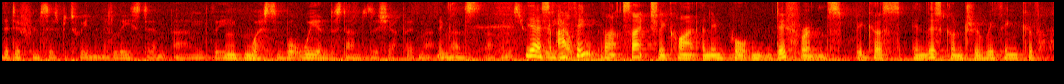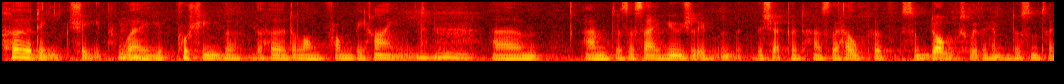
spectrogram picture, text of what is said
the differences between the Middle East and, and the mm-hmm. West and what we understand as a shepherd and I think that's I think it's yes really I helpful. think that's actually quite an important difference because in this country we think of herding sheep mm-hmm. where you're pushing the the herd along from behind mm-hmm. um, and as I say, usually the shepherd has the help of some dogs with him, doesn't he?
